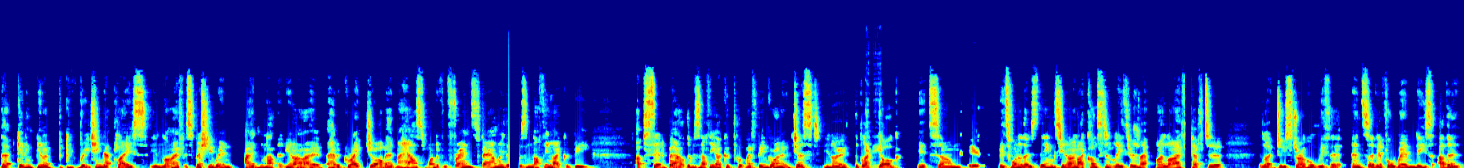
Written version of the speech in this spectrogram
that getting you know reaching that place in life especially when i had not you know i had a great job i had my house wonderful friends family there was nothing i could be upset about. There was nothing i could put my finger on it just you know the black dog. It's um it's one of those things you know and i constantly through my, my life have to like do struggle with it. And so therefore when these other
